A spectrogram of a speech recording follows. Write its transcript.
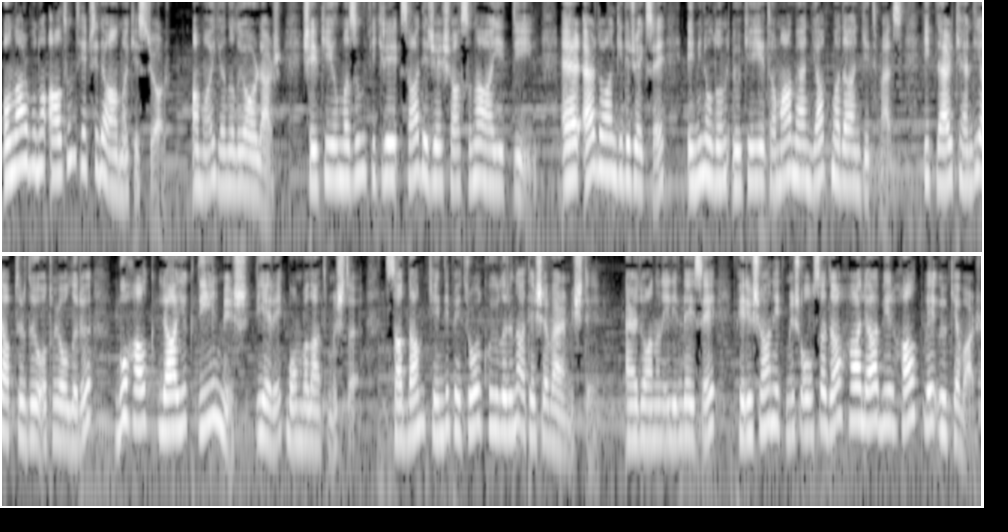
Onlar bunu altın tepside almak istiyor. Ama yanılıyorlar. Şevki Yılmaz'ın fikri sadece şahsına ait değil. Eğer Erdoğan gidecekse emin olun ülkeyi tamamen yakmadan gitmez. Hitler kendi yaptırdığı otoyolları bu halk layık değilmiş diyerek bombalatmıştı. Saddam kendi petrol kuyularını ateşe vermişti. Erdoğan'ın elinde ise perişan etmiş olsa da hala bir halk ve ülke var.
